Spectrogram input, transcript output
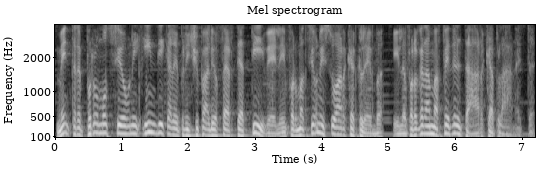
mentre Promozioni indica le principali offerte attive e le informazioni su Arca Club, il programma fedeltà Arca Planet.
